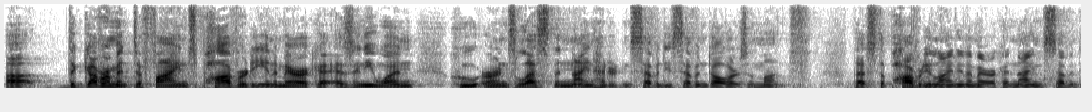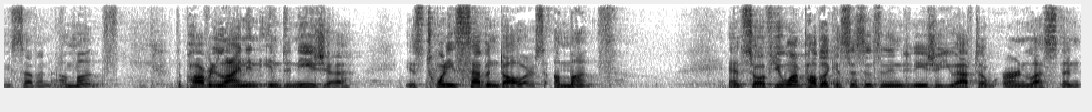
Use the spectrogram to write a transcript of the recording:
Uh, the government defines poverty in America as anyone who earns less than $977 a month. That's the poverty line in America, 977 a month. The poverty line in Indonesia is $27 a month. And so if you want public assistance in Indonesia, you have to earn less than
